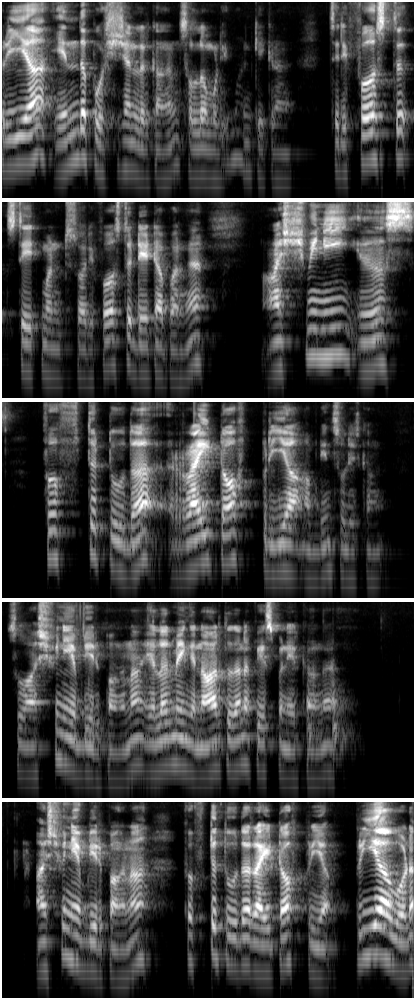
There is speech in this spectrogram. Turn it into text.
பிரியா எந்த பொசிஷனில் இருக்காங்கன்னு சொல்ல முடியுமான்னு கேட்குறாங்க சரி first statement sorry first data பாருங்கள் Ashwini is fifth to the right of Priya அப்படின்னு சொல்லியிருக்காங்க. ஸோ அஸ்வினி எப்படி இருப்பாங்கன்னா எல்லாருமே இங்கே நார்த்து தானே ஃபேஸ் பண்ணியிருக்காங்க. அஸ்வினி எப்படி இருப்பாங்கன்னா fifth to the right of Priya பிரியாவோட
